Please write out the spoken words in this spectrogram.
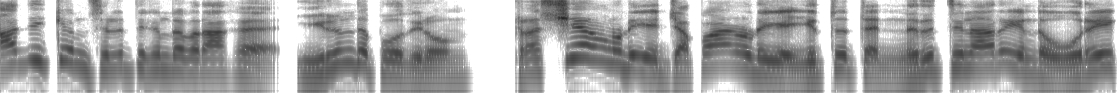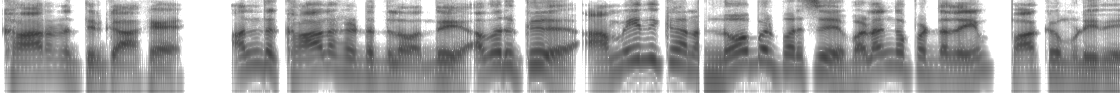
ஆதிக்கம் செலுத்துகின்றவராக இருந்த போதிலும் ரஷ்யாவுடைய ஜப்பானுடைய யுத்தத்தை நிறுத்தினார் என்ற ஒரே காரணத்திற்காக அந்த காலகட்டத்தில் வந்து அவருக்கு அமைதிக்கான நோபல் பரிசு வழங்கப்பட்டதையும் பார்க்க முடியுது.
